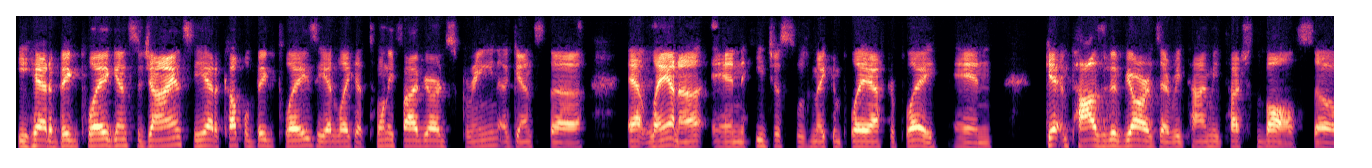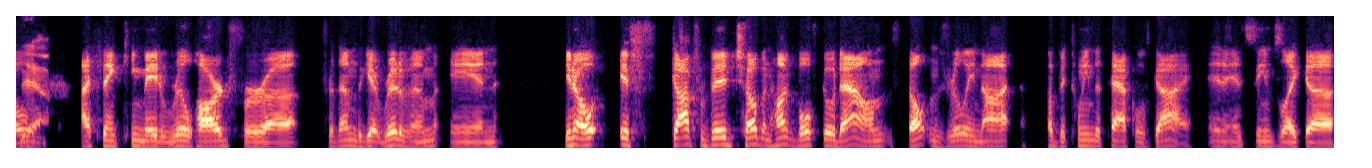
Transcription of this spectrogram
he had a big play against the Giants. He had a couple big plays. He had like a 25 yard screen against uh, Atlanta, and he just was making play after play and getting positive yards every time he touched the ball. So Yeah. I think he made it real hard for uh, for them to get rid of him. And you know, if God forbid Chubb and Hunt both go down, Felton's really not a between the tackles guy, and it seems like uh,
